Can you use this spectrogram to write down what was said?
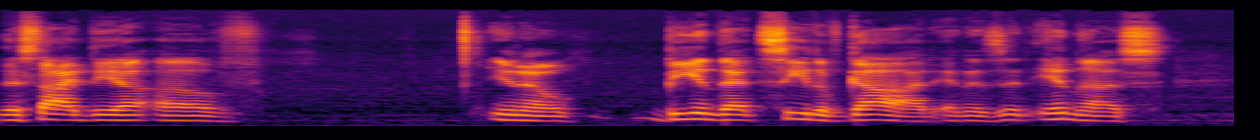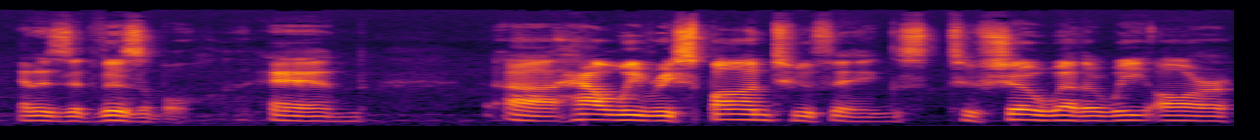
this idea of, you know, being that seed of God, and is it in us, and is it visible, and uh, how we respond to things to show whether we are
